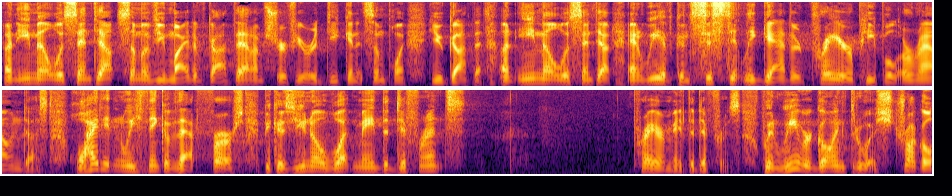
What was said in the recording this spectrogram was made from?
An email was sent out. Some of you might have got that. I'm sure if you were a deacon at some point, you got that. An email was sent out, and we have consistently gathered prayer people around us. Why didn't we think of that first? Because you know what made the difference? Prayer made the difference. When we were going through a struggle,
